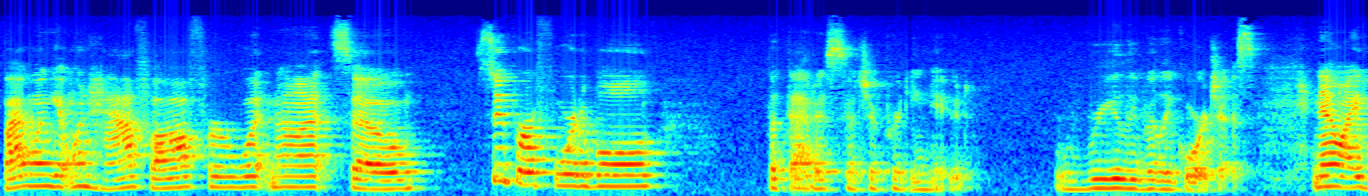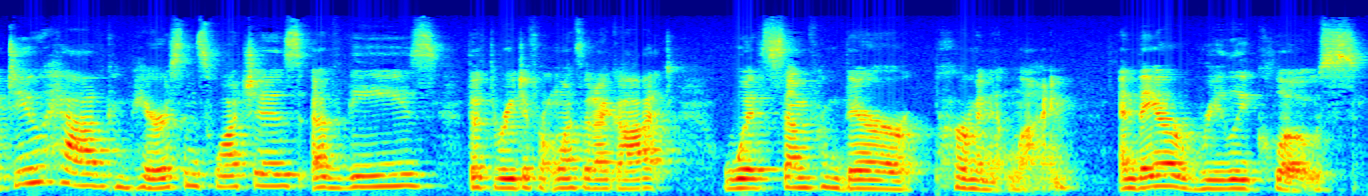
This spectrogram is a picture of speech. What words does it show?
buy one, get one half off or whatnot. So super affordable, but that is such a pretty nude. Really, really gorgeous. Now I do have comparison swatches of these, the three different ones that I got, with some from their permanent line. And they are really close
